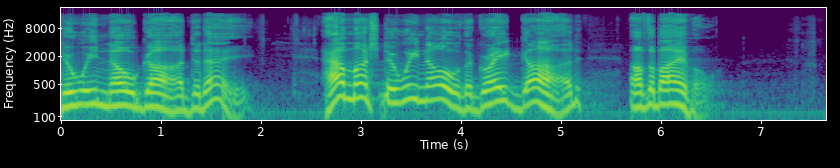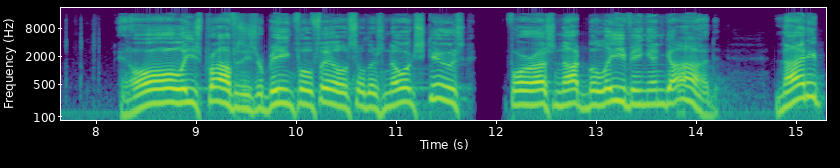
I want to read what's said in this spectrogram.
do we know God today? How much do we know the great God of the Bible? And all these prophecies are being fulfilled, so there's no excuse for us not believing in God. 90%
